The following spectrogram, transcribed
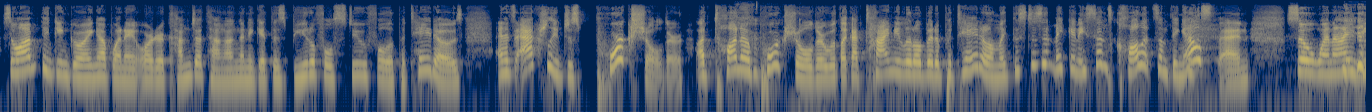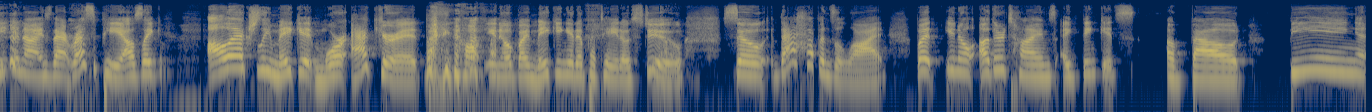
So I'm thinking, growing up, when I order kamjatang, I'm going to get this beautiful stew full of potatoes, and it's actually just pork shoulder, a ton of pork shoulder with like a tiny little bit of potato. I'm like, this doesn't make any sense. Call it something else then. So when I veganized that recipe, I was like, I'll actually make it more accurate by call, you know by making it a potato stew. So that happens a lot. But you know, other times I think it's about being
